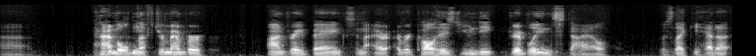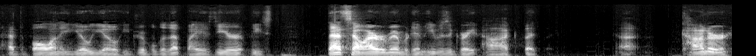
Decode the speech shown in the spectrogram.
Uh, and I'm old enough to remember Andre Banks, and I, I recall his unique dribbling style. It was like he had a had the ball on a yo-yo. He dribbled it up by his ear. At least that's how I remembered him. He was a great hawk, but uh, Connor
